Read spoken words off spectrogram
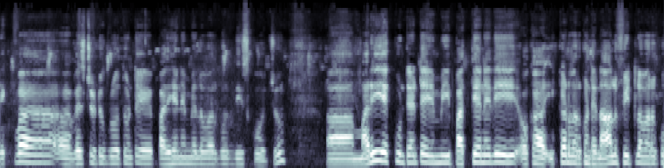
ఎక్కువ వెజిటేటివ్ గ్రోత్ ఉంటే పదిహేను ఎంఎల్ వరకు తీసుకోవచ్చు. మరీ ఎక్కువ ఉంటే అంటే మీ పత్తి అనేది ఒక ఇక్కడ వరకు ఉంటే నాలుగు ఫీట్ల వరకు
